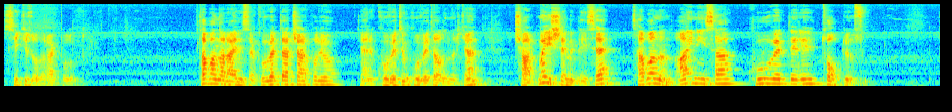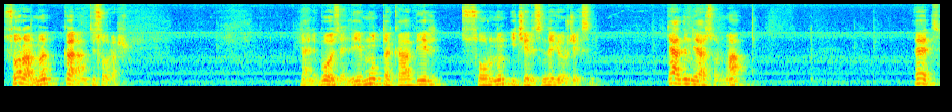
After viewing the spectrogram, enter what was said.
8 olarak bulundu. Tabanlar aynıysa kuvvetler çarpılıyor. Yani kuvvetin kuvveti alınırken çarpma işleminde ise tabanın aynıysa kuvvetleri topluyorsun. Sorar mı? Garanti sorar. Yani bu özelliği mutlaka bir sorunun içerisinde göreceksin. Geldim diğer soruma. Evet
